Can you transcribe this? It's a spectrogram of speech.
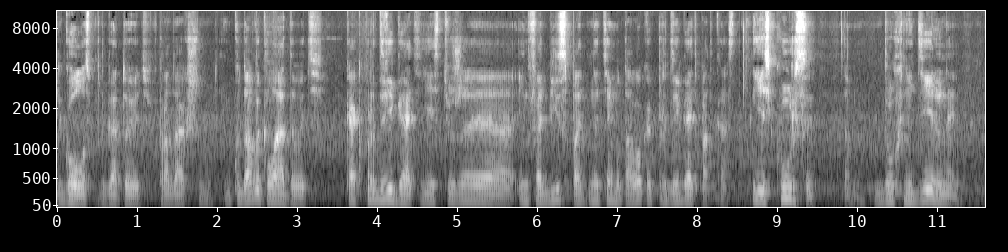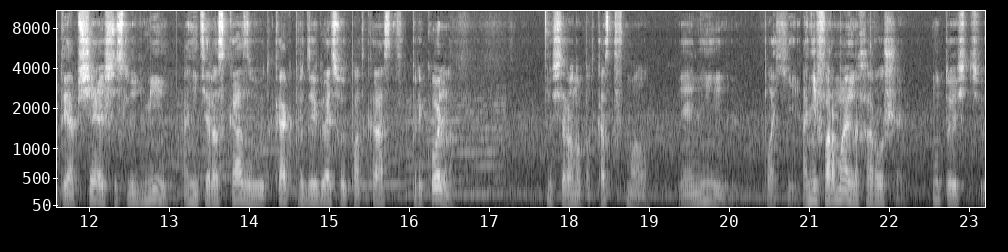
голос подготовить в продакшн, куда выкладывать, как продвигать. Есть уже инфобиз на тему того, как продвигать подкаст. Есть курсы, там, двухнедельные, ты общаешься с людьми, они тебе рассказывают, как продвигать свой подкаст. Прикольно. Но все равно подкастов мало. И они плохие. Они формально хорошие. Ну, то есть, э,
